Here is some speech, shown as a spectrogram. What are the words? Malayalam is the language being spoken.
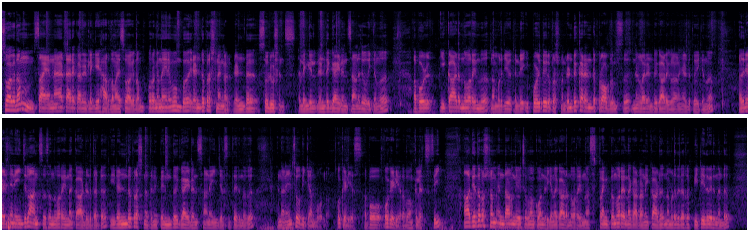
സ്വാഗതം. സയന ടാരക്കാർഡിലേക്ക് ഹാർദമായ സ്വാഗതം. ഉറങ്ങുന്നതിന് മുമ്പ് രണ്ട് പ്രശ്നങ്ങൾ രണ്ട് സൊല്യൂഷൻസ് അല്ലെങ്കിൽ രണ്ട് ഗൈഡൻസ് ആണ് ചോദിക്കുന്നത്. അപ്പോൾ ഈ കാർഡ് എന്ന് പറയുന്നത് നമ്മുടെ ജീവിതത്തിന്റെ ഇപ്പോഴത്തെ ഒരു പ്രശ്നം. രണ്ട് കറണ്ട് പ്രോബ്ലംസ് എന്നുള്ള രണ്ട് കാർഡുകളാണ് ഞാൻ എടുത്ത് വയ്ക്കുന്നത് അതിനുശേഷം ഞാൻ ഏഞ്ചൽ ആൻസേഴ്സ് എന്ന് പറയുന്ന കാർഡ് എടുത്തിട്ട് ഈ രണ്ട് പ്രശ്നത്തിന് ഇപ്പോൾ എന്ത് ഗൈഡൻസ് ആണ് ഏഞ്ചൽസ് തരുന്നത് എന്നാണ് ഞാൻ ചോദിക്കാൻ പോകുന്നത്. ഓക്കെ ഡിയസ് അപ്പോൾ ഓക്കെ ഡിയർ അപ്പോൾ നമുക്ക് ലെറ്റ്സ് സി ആദ്യത്തെ പ്രശ്നം എന്താണെന്ന് ചോദിച്ചപ്പോൾ നമുക്ക് വന്നിരിക്കുന്ന കാർഡ് എന്ന് പറയുന്ന സ്ട്രെങ്ത് എന്ന് പറയുന്ന കാർഡാണ് ഈ കാർഡ് നമ്മുടെ ഇതിൽ റിപ്പീറ്റ് ചെയ്ത് വരുന്നുണ്ട്.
